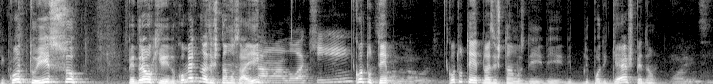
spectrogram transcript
Enquanto isso, Pedrão, querido, como é que nós estamos aí? Dar um alô aqui. Quanto tempo, quanto tempo nós estamos de, de, de, de podcast, Pedrão? Uma hora e vinte e cinco.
